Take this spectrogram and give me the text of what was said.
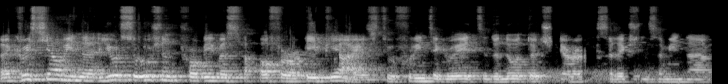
uh, Christian, I mean, uh, your solution probably must offer APIs to fully integrate the no-touch error selections. I mean, uh,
